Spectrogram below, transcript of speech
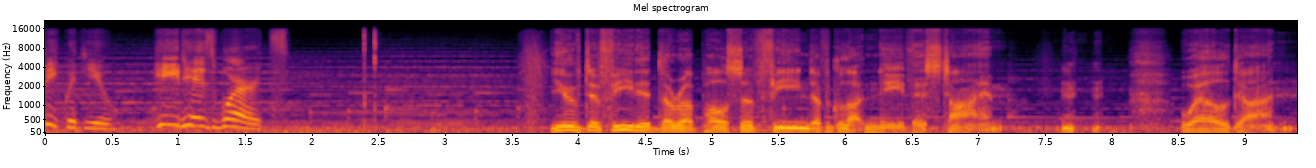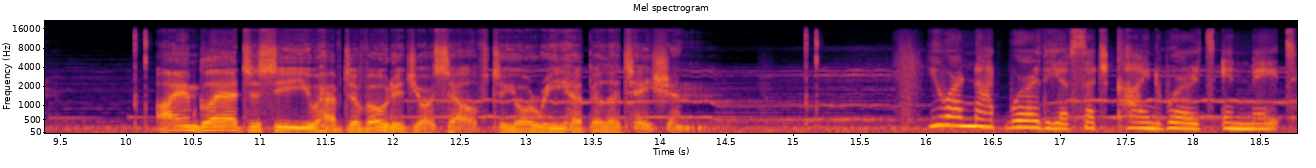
Speak with you. Heed his words. You've defeated the repulsive fiend of gluttony this time. well done. I am glad to see you have devoted yourself to your rehabilitation. You are not worthy of such kind words, inmate.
